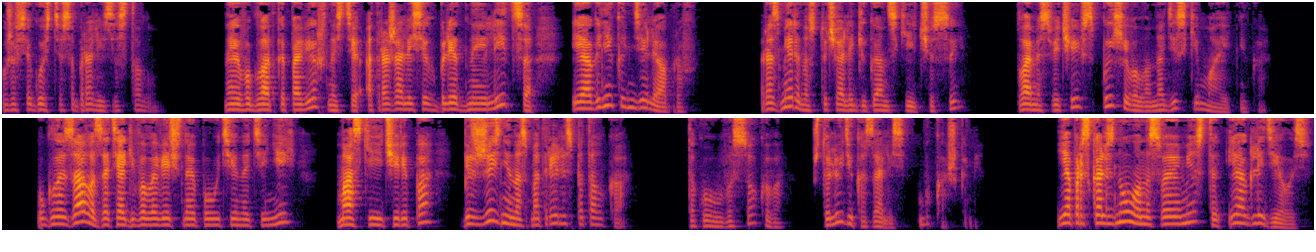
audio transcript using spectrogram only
Уже все гости собрались за столом. На его гладкой поверхности отражались их бледные лица и огни канделябров. Размеренно стучали гигантские часы. Пламя свечей вспыхивало на диске маятника. Углы зала затягивала вечная паутина теней, Маски и черепа безжизненно смотрели с потолка, такого высокого, что люди казались букашками. Я проскользнула на свое место и огляделась.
